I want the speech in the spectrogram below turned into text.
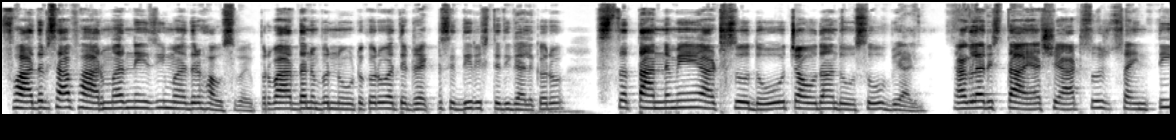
ਫਾਦਰ ਸਾਹਿਬ ਫਾਰਮਰ ਨੇ ਜੀ ਮਦਰ ਹਾਊਸਵਾਈਫ। ਪਰਿਵਾਰ ਦਾ ਨੰਬਰ ਨੋਟ ਕਰੋ ਅਤੇ ਡਾਇਰੈਕਟ ਸਿੱਧੀ ਰਿਸ਼ਤੇ ਦੀ ਗੱਲ ਕਰੋ। 97802 14242 ਅਗਲਾ ਰਿਸ਼ਤਾ ਆਇਆ 6837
